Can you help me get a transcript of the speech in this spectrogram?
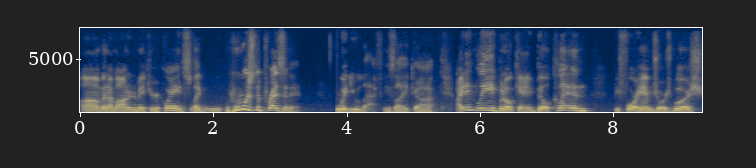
Um, and I'm honored to make your acquaintance. Like, who was the president when you left? He's like, uh, I didn't leave, but okay. Bill Clinton, before him, George Bush,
